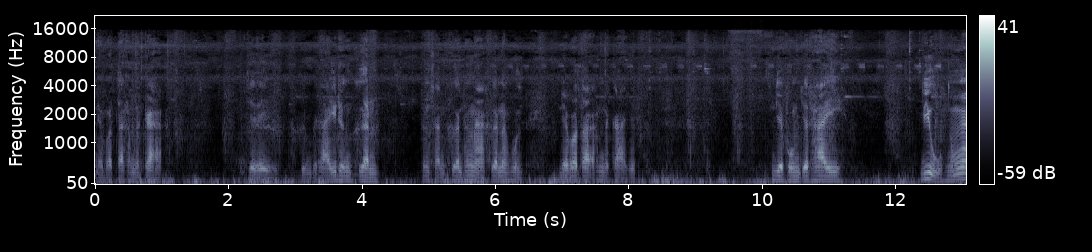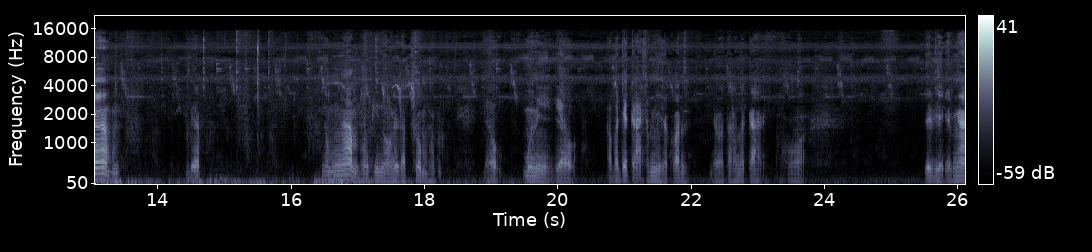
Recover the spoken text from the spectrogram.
เดี๋ยววัดตาคำตะกาจะได้ขึ้นไปทายอยู่เทิงเขื่อนเทิงสันเขื่อนทั้งหนาเขื่อนทั้งหุ่น เดี๋ยววัดตาคำตะกาจะเดี๋ยวผมจะถ่ายวิวงามๆแบบงามๆให้พี่น้องได้รับชมครับ เดี๋ยวมื้อนี้เดี๋ยวเอาบรรยากาศสำนีสักก่อนเดี๋ยวตามบรรยากาขอเรียกเอ็ดงาน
